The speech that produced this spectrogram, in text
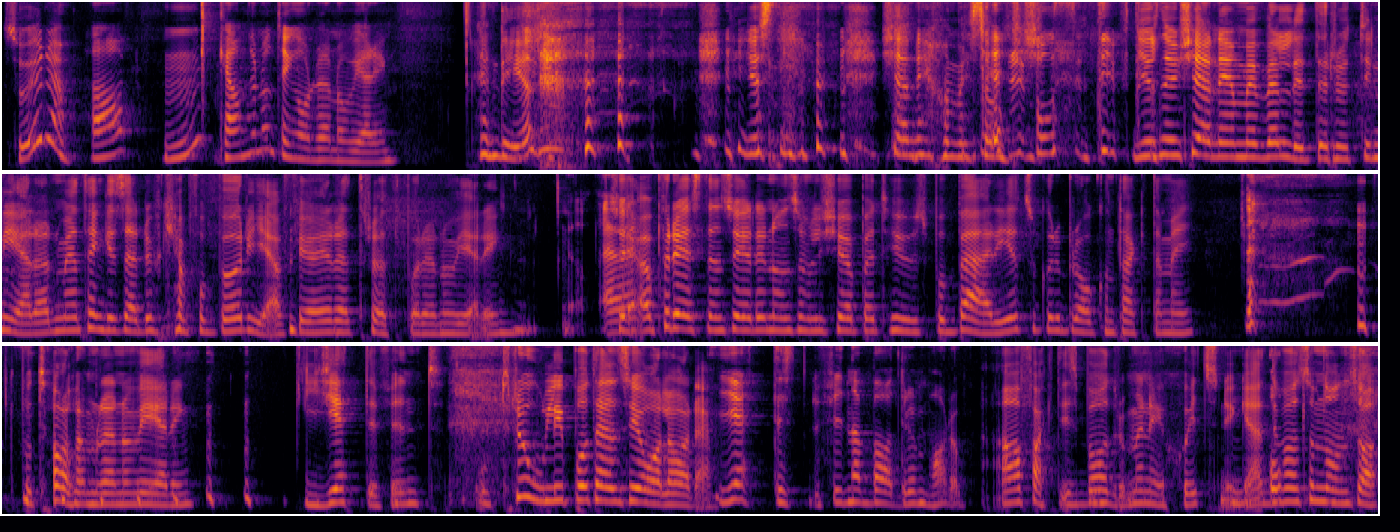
Så är det. Ja. Mm. Kan du någonting om renovering? En del. Just nu känner jag mig som... Just nu känner jag mig väldigt rutinerad men jag tänker så här, du kan få börja för jag är rätt trött på renovering. Ja, Så, äh, ja, förresten så är det någon som vill köpa ett hus på berget så går det bra att kontakta mig. På tal om renovering. Jättefint. Otrolig potential har det. Jättefina badrum har de. Ja faktiskt, badrummen är skitsnygga. Det var som någon sa,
